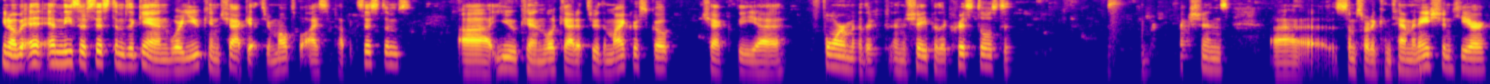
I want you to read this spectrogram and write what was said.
you know, and, and, these are systems again where you can check it through multiple isotopic systems. Uh, you can look at it through the microscope, check the uh, form of the and the shape of the crystals to projections, uh, some sort of contamination here,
